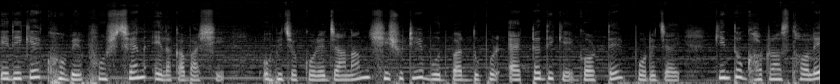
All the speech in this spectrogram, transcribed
এদিকে ক্ষোভে ফুঁসছেন এলাকাবাসী। অভিযোগ করে জানান, শিশুটি বুধবার দুপুর একটার দিকে গর্তে পড়ে যায়, কিন্তু ঘটনাস্থলে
